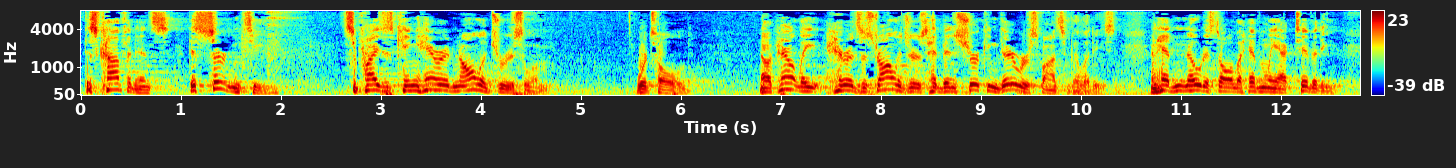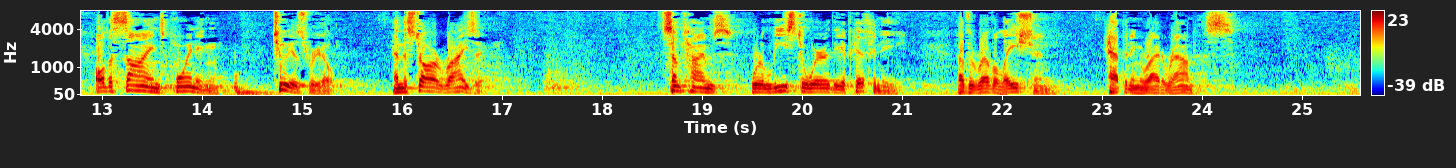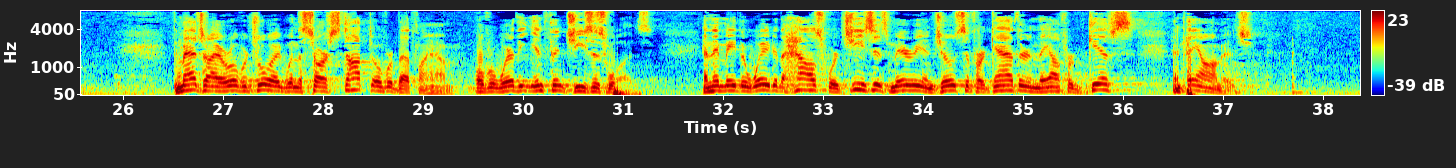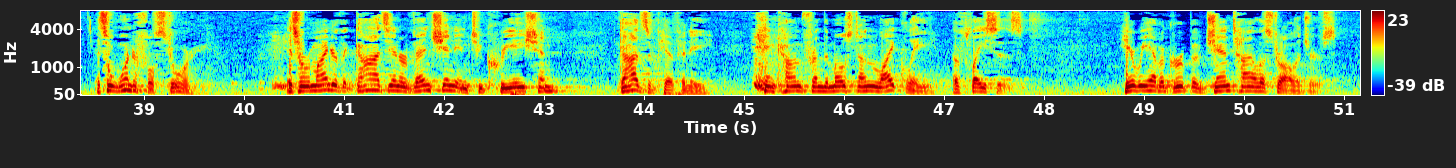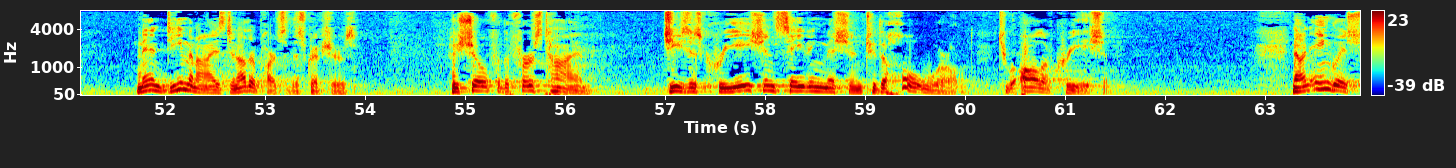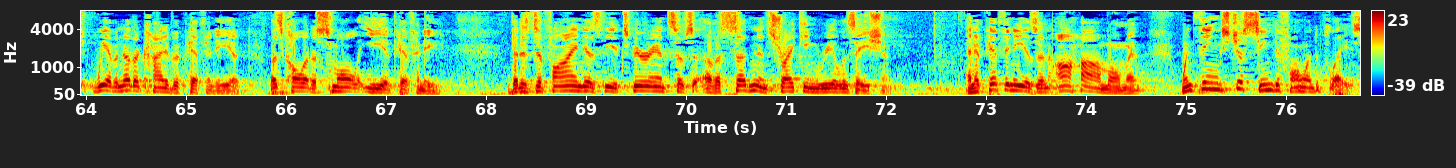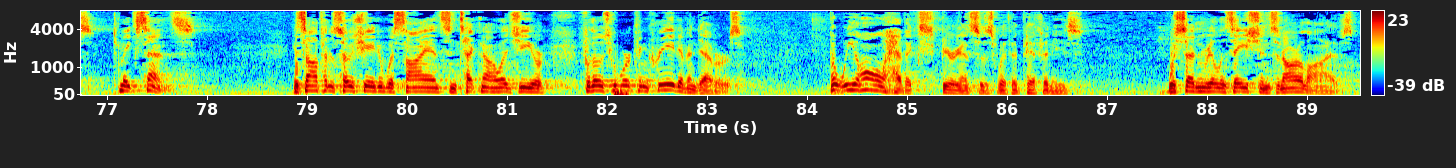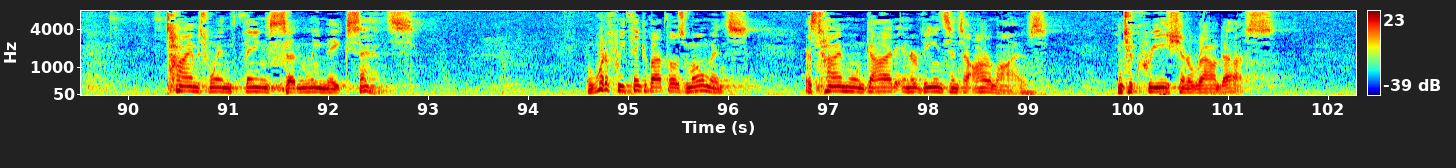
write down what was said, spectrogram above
This confidence, this certainty, surprises King Herod and all of Jerusalem, we're told. Now, apparently, Herod's astrologers had been shirking their responsibilities and hadn't noticed all the heavenly activity, all the signs pointing to Israel and the star rising. Sometimes we're least aware of the epiphany of the revelation happening right around us. The Magi are overjoyed when the star stopped over Bethlehem, over where the infant Jesus was. And they made their way to the house where Jesus, Mary, and Joseph are gathered, and they offer gifts and pay homage. It's a wonderful story. It's a reminder that God's intervention into creation, God's epiphany, can come from the most unlikely of places. Here we have a group of Gentile astrologers, men demonized in other parts of the scriptures, who show for the first time Jesus' creation saving mission to the whole world, to all of creation. Now, in English, we have another kind of epiphany. A, let's call it a small e epiphany, that is defined as the experience of, of a sudden and striking realization. An epiphany is an aha moment when things just seem to fall into place, to make sense. It's often associated with science and technology or for those who work in creative endeavors. But we all have experiences with epiphanies, with sudden realizations in our lives, times when things suddenly make sense. And what if we think about those moments as time when God intervenes into our lives, into creation around us?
